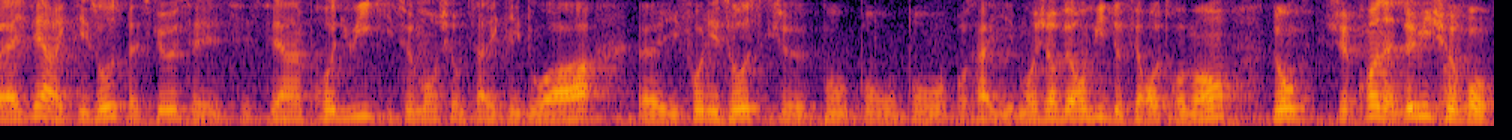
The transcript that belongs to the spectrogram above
l'ail vert avec les os parce que c'est- un produit qui se mange comme ça avec les doigts. Euh, il faut les os pour, pour, pour, pour travailler. Moi j'avais envie de faire autrement, donc je vais prendre un demi chevreau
